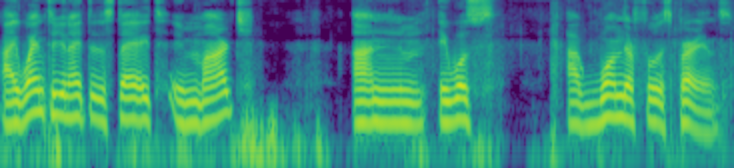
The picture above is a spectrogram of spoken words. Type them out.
I went to United States in March and it was a wonderful experience.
